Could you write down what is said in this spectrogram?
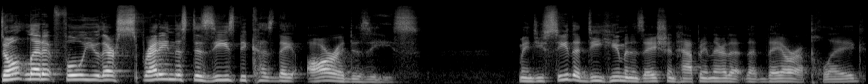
Don't let it fool you. They're spreading this disease because they are a disease. I mean, do you see the dehumanization happening there that, that they are a plague?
